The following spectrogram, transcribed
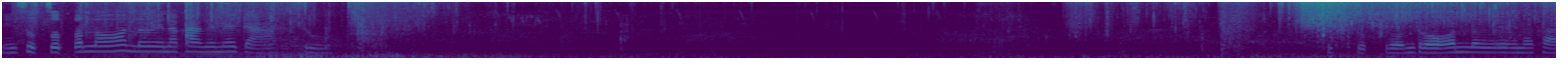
นี่สดสดๆร้อนๆเลยนะคะแม่แม่จ๋าดู สดๆร้อนๆเลยนะคะ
